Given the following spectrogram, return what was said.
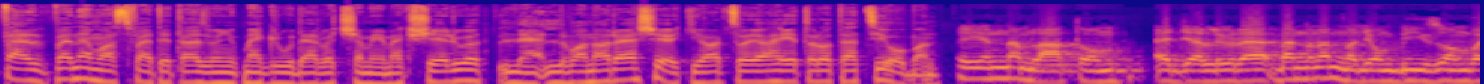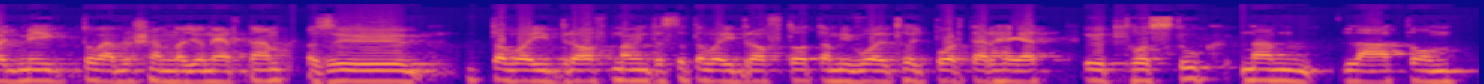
fel, nem azt feltételez, mondjuk meg Gruder vagy semmi megsérül. Le, van arra esély, hogy kiharcolja a helyét a rotációban? Én nem látom egyelőre. Benne nem nagyon bízom, vagy még továbbra sem nagyon értem az ő tavalyi draft, mármint ezt a tavalyi draftot, ami volt, hogy Porter helyett őt hoztuk. Nem látom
